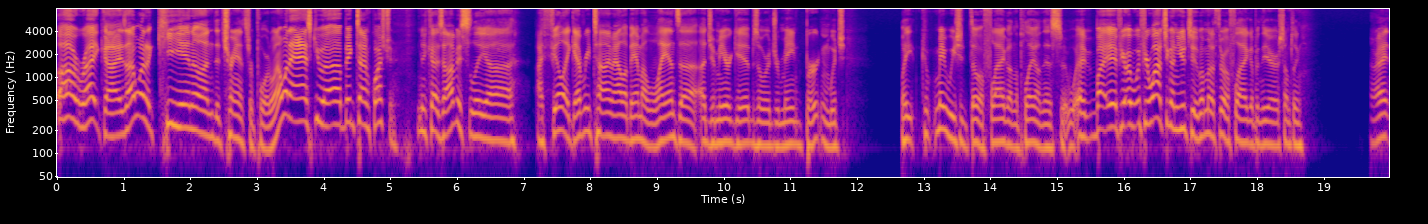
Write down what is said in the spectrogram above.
All right, guys. I want to key in on the transfer portal. I want to ask you a big time question because obviously, uh, I feel like every time Alabama lands a, a Jahmyr Gibbs or a Jermaine Burton, which wait, maybe we should throw a flag on the play on this. Uh, But if you're if you're watching on YouTube, I'm gonna throw a flag up in the air or something. All right,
